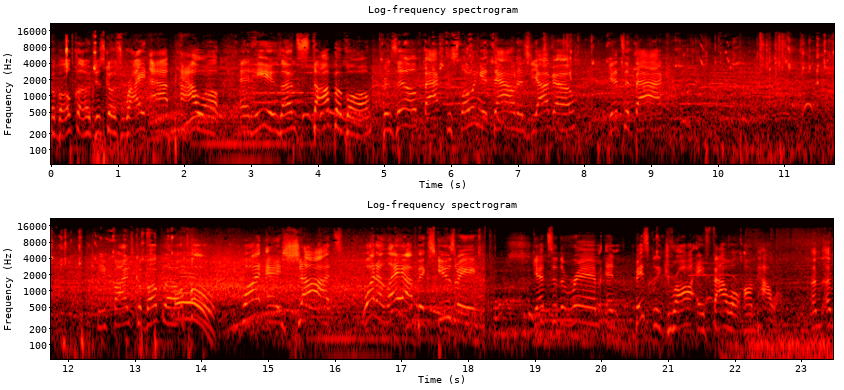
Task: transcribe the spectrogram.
Caboclo just goes right at Powell, and he is unstoppable. Brazil back to slowing it down as Yago gets it back. He finds Caboclo. Oh. oh, what a shot! What a layup, excuse me. Get to the rim and basically draw a foul on Powell. And, and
